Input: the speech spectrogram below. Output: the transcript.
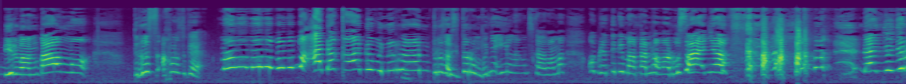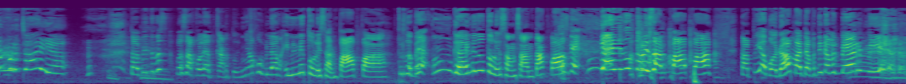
di ruang tamu. Terus aku langsung kayak mama mama papa papa ada kado beneran. Terus habis itu rumputnya hilang. Terus kata mama oh berarti dimakan sama rusaknya. Dan jujur percaya. Tapi terus pas aku lihat kartunya aku bilang ini nih tulisan papa. Terus katanya enggak ini tuh tulisan Santa Claus kayak enggak ini tuh tulisan papa. Tapi ya bodo amat yang penting dapat Barbie. Iya, bener.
